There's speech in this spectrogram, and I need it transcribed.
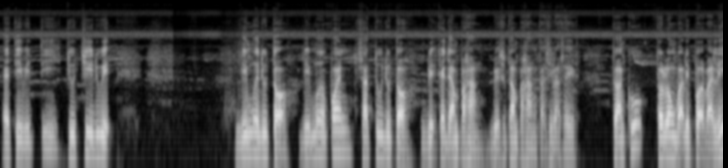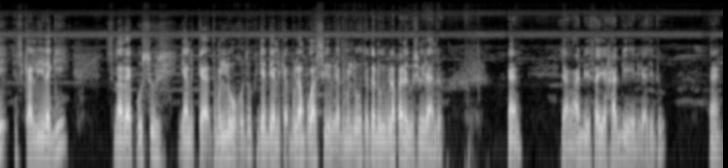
aktiviti cuci duit 5 juta, 5.1 juta duit kerajaan Pahang, duit Sultan Pahang tak silap saya. Tuanku tolong buat report balik sekali lagi senarai khusus yang dekat Temeluh tu, kejadian dekat bulan puasa dekat Temeluh tu tahun 2008 2009 tu. Kan? Yang ada saya hadir dekat situ. Kan?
